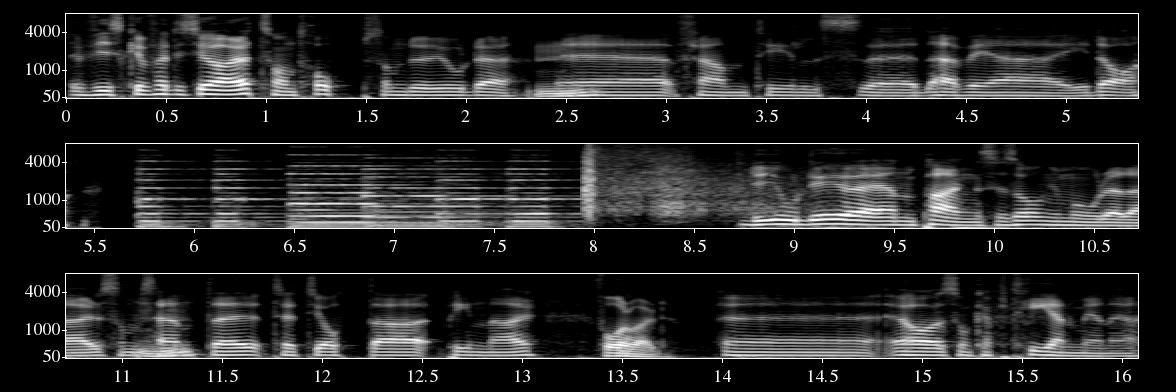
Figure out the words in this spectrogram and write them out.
vi ska faktiskt göra ett sånt hopp som du gjorde Mm. eh, fram tills eh, där vi är idag. Du gjorde ju en pangsäsong i Mora där som Mm. center, 38 pinnar. Forward. Uh, ja, som kapten menar jag.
